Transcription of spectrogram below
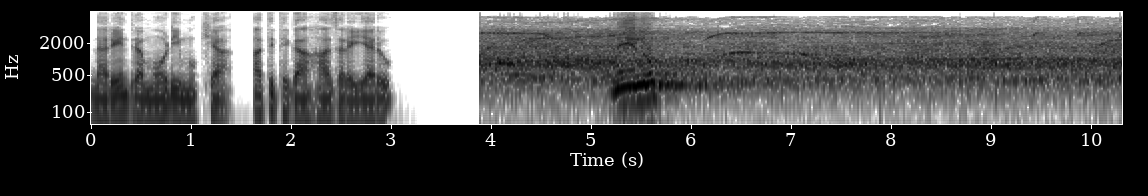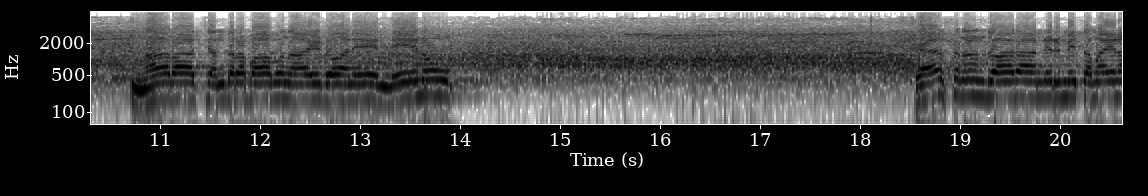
నరేంద్ర మోడీ ముఖ్య అతిథిగా హాజరయ్యారు. నేను నారా చంద్రబాబు నాయుడు అనే నేను శాసనం ద్వారా నిర్మితమైన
